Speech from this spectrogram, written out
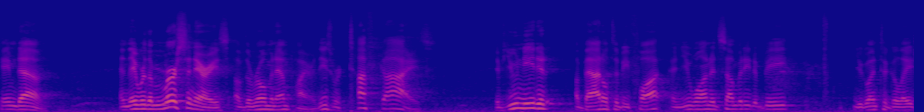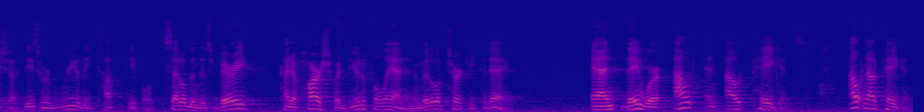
Came down. And they were the mercenaries of the Roman Empire. These were tough guys. If you needed a battle to be fought and you wanted somebody to be you go into Galatia. These were really tough people, settled in this very kind of harsh but beautiful land in the middle of Turkey today. And they were out and out pagans. Out and out pagans.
